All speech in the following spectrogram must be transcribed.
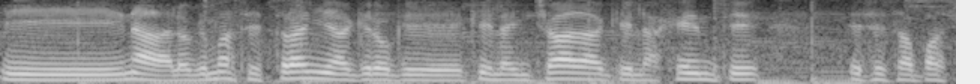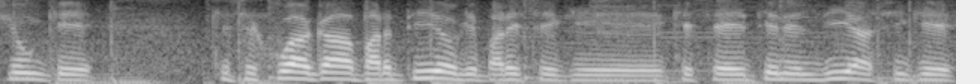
Y nada, lo que más extraña creo que, es la hinchada, que es la gente, es esa pasión que, se juega cada partido, que parece que, se detiene el día, así que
